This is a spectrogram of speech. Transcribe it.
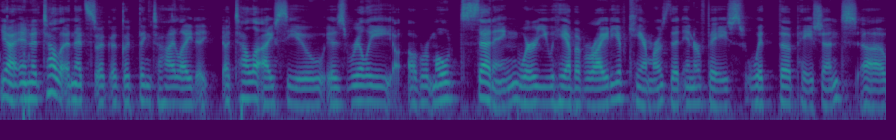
Yeah, and a tele, and that's a, a good thing to highlight. A, a tele ICU is really a remote setting where you have a variety of cameras that interface with the patient. Uh,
